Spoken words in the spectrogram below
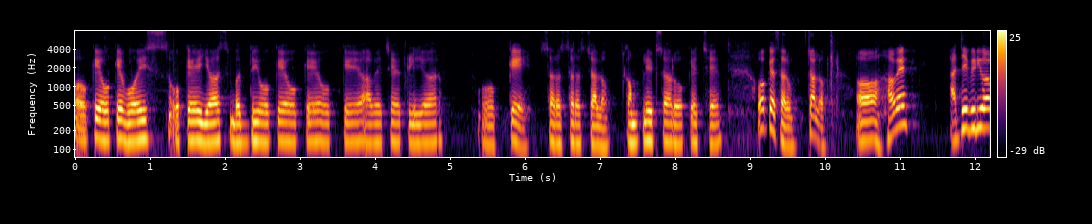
Okay okay voice okay yes બધી ઓકે ઓકે ઓકે આવે છે ક્લિયર ઓકે સરસ સરસ, ચાલો. કમ્પ્લીટ સર ઓકે છે. ઓકે સર ચાલો. હવે આજે વીડિયો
